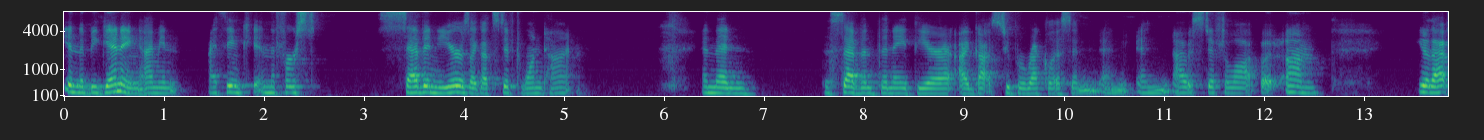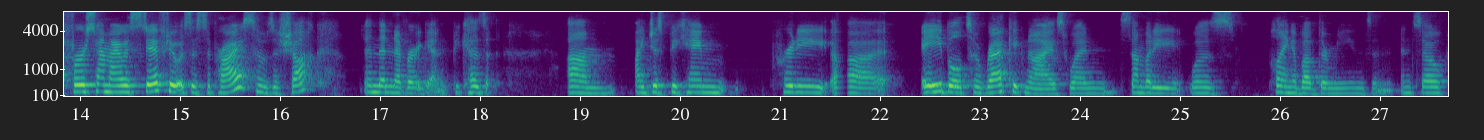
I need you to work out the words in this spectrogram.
in the beginning, I mean, I think in the first seven years, I got stiffed one time. And then the seventh and eighth year, I got super reckless and, and, and I was stiffed a lot. But, um, you know, that first time I was stiffed, it was a surprise. It was a shock. And then never again because um, I just became pretty uh, able to recognize when somebody was playing above their means. And, and so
